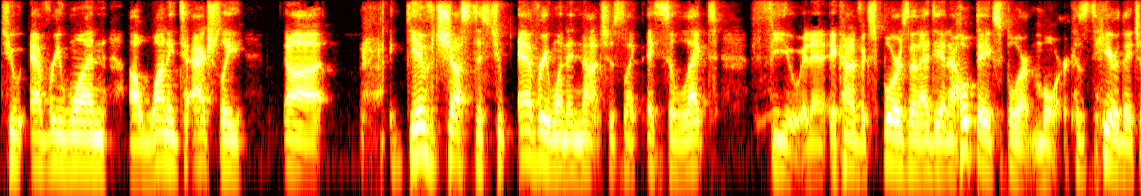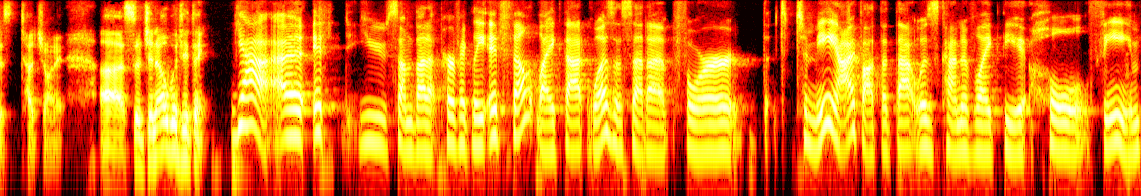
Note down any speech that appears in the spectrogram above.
to everyone, uh, wanting to actually uh, give justice to everyone and not just like a select few. And it, it kind of explores that idea. And I hope they explore it more because here they just touch on it. Uh, so, Janelle, what do you think? Yeah, uh, it you summed that up perfectly. It felt like that was a setup for to me. I thought that that was kind of like the whole theme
